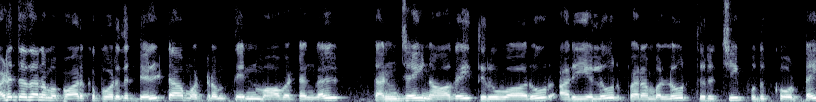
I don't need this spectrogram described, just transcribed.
அடுத்ததாக நம்ம பார்க்க போகிறது டெல்டா மற்றும் தென் மாவட்டங்கள். தஞ்சை நாகை திருவாரூர் அரியலூர் பெரம்பலூர் திருச்சி புதுக்கோட்டை.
